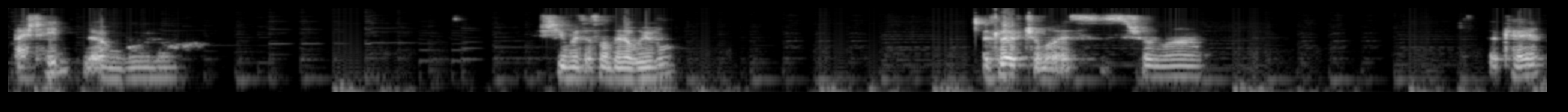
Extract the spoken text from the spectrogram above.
vielleicht hinten irgendwo noch schieben wir jetzt erstmal wieder rüber. Es läuft schon mal, es ist schon mal okay.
